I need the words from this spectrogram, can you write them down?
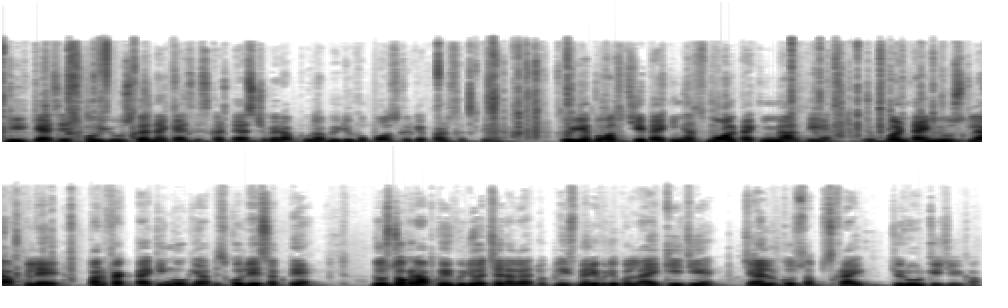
कि कैसे इसको यूज़ करना है, कैसे इसका टेस्ट वगैरह पूरा वीडियो को पॉज करके पढ़ सकते हैं। तो ये बहुत अच्छी पैकिंग है स्मॉल पैकिंग में आती है वन टाइम यूज़ के लिए आपके लिए परफेक्ट पैकिंग होगी, आप इसको ले सकते हैं। दोस्तों, अगर आपको ये वीडियो अच्छा लगा है तो प्लीज़ मेरे वीडियो को लाइक कीजिए चैनल को सब्सक्राइब ज़रूर कीजिएगा।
